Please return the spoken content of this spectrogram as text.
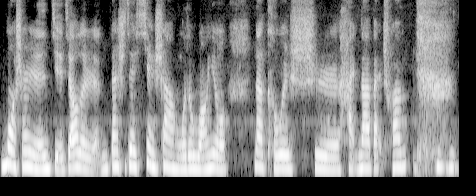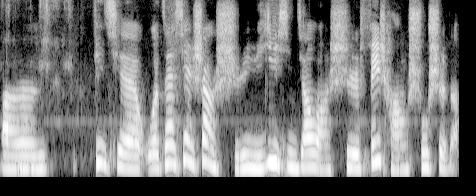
陌生人结交的人，但是在线上，我的网友那可谓是海纳百川。嗯，并且我在线上时与异性交往是非常舒适的，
